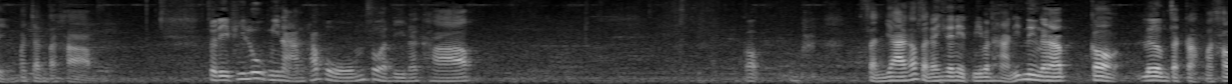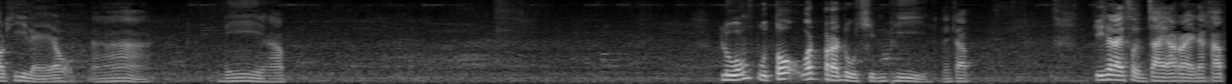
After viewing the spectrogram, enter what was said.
สิงประจันตคาม สวัสดีพี่ลูกมีหนามครับผม สวัสดีนะครับ ก็สัญญาณครับสัญญาณอินเทอร์เน็ตมีปัญหานิดนึงนะครับ ก็เริ่มจะกลับมาเข้าที่แล้วนะนี่ครับ หลวงปู่โตวัดประดู่ชิมพีนะครับพี่ทนายสนใจอะไรนะครับ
